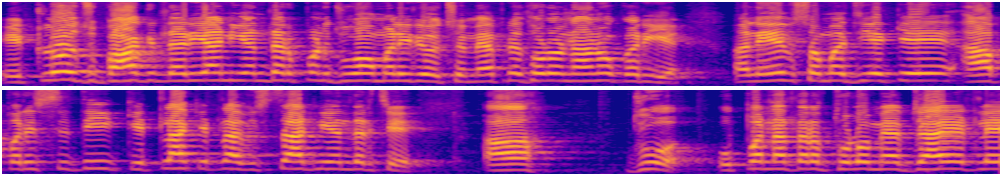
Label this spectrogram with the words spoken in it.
એટલો જ ભાગ દરિયાની અંદર પણ જોવા મળી રહ્યો છે. મેપને થોડો નાનો કરીએ અને એમ સમજીએ કે આ પરિસ્થિતિ કેટલા કેટલા વિસ્તારની અંદર છે. જુઓ, ઉપરના તરફ થોડો મેપ જાય એટલે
